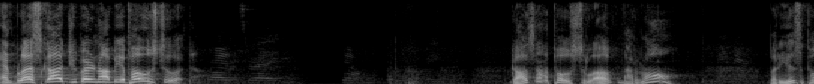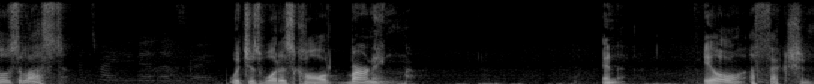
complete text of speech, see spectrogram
And bless God, you better not be opposed to it. God's not opposed to love, not at all. But He is opposed to lust which is what is called burning and ill affection.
